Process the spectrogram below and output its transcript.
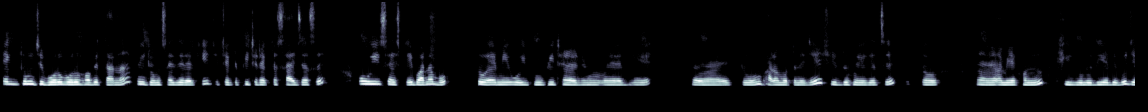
একদম যে বড়, বড় হবে তা না। মিডিয়াম সাইজের আর কি যেটা একটা পিঠের একটা সাইজ আছে। ওই সাইজটাই বানাবো। তো আমি ওই পিঠার দিয়ে একটু ভালো মতন যে সিদ্ধ হয়ে গেছে। তো আমি এখন ক্ষীরগুলো দিয়ে দেবো। যে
